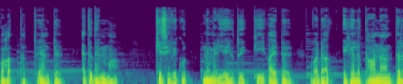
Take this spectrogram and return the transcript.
පහත් තත්වයන්ට ඇද දැම්මා. කිසිවෙකුත් නොමරිය යුතුය කී අයට වඩාත් ඉහළ තානාන්තර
